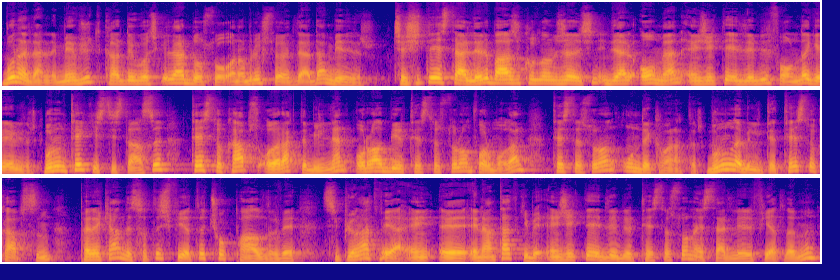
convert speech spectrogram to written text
Bu nedenle mevcut kardiyovasküler dostu anabolik steroidlerden biridir. Çeşitli esterleri bazı kullanıcılar için ideal olmayan enjekte edilebilir formda gelebilir. Bunun tek istisnası testokaps olarak da bilinen oral bir testosteron formu olan testosteron undekivanattır. Bununla birlikte testokapsın perakende satış fiyatı çok pahalıdır ve spionat veya e, enantat gibi enjekte edilebilir testosteron esterleri fiyatlarının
